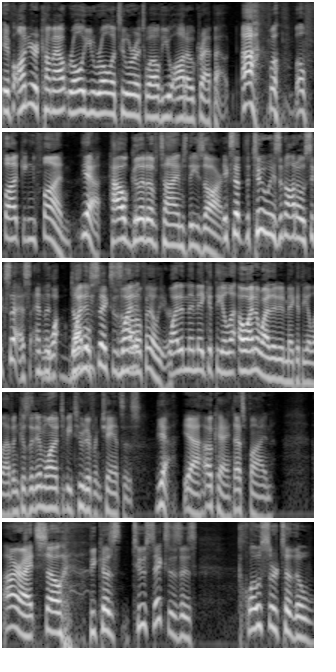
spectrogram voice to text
if on your come out roll you roll a two or a twelve, you auto crap out. Ah, well, well, fucking fun. Yeah. How good of times these are. Except the two is an auto success, and the Why- why double didn't- six is an why auto did- failure. Why didn't they make it the eleven? Oh, I know why they didn't make it the eleven because they didn't want it to be two different chances. Yeah, Yeah, okay, that's fine. All right, so because two sixes is closer to the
